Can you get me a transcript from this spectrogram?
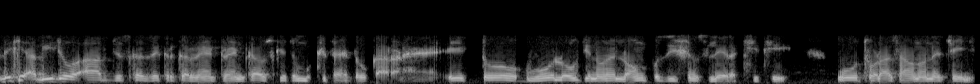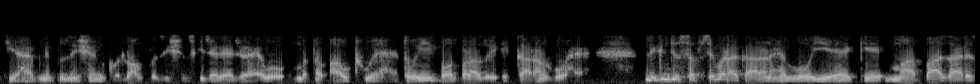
देखिए, अभी जो आप जिसका ज़िक्र कर रहे हैं ट्रेंड का, उसके जो मुख्यतः दो कारण हैं। एक तो वो लोग जिन्होंने लॉन्ग पोजीशंस ले रखी थी, वो थोड़ा सा उन्होंने चेंज किया है अपने पोजीशन को लॉन्ग पोजीशंस की जगह जो है, वो मतलब आउट हुए हैं। तो एक बहुत बड़ा एक कारण वो है। लेकिन जो सबसे बड़ा कारण है वो ये है कि बाज़ार इस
